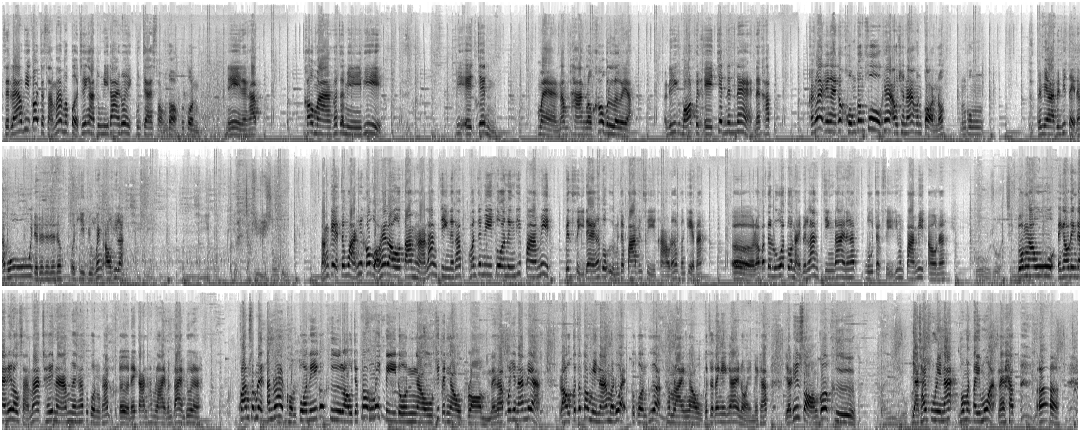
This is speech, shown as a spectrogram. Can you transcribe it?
เสร็จแล้วพี่ก็จะสามารถมาเปิดใช้งานตรงนี้ได้ด้วยกุญแจสองดอกทุกคน นี่นะครับ เข้ามาก็จะมีพี่พี่เอเจนต์แหมนำทางเราเข้ามาเลยอะ่ะ อันนี้บอสเป็นเอเจนต์แน่ๆนะครับ ครั้งแรกยังไงก็คงต้องสู้แค่เอาชนะมันก่อนเนาะมันคงไม่มีอะไรเป็นพิเศษนะครับอู้เดี๋ยวเดี๋ยวเดี๋ยวเดี๋ยวโอทีบอยู่แม่งเอาพี่ละ สังเกตจังหวะที่เขาบอกให้เราตามหาร่างจริงนะครับ มันจะมีตัวหนึ่งที่ปามีด เป็นสีแดงแล้วตัวอื่นมันจะปลาเป็นสีขาวนะครับ สังเกตนะ เออ เราก็จะรู้ว่าตัวไหนเป็นร่างจริงได้นะครับ ดูจากสีที่มันปลามีดเอานะ ตัวเงาไอเงาแดงๆที่เราสามารถใช้น้ำนะครับ ทุกคนครับ เออในการทำลายมันได้ด้วยนะ ความสำเร็จอันแรกของตัวนี้ก็คือเราจะต้องไม่ตีโดนเงาที่เป็นเงาปลอมนะครับ เพราะฉะนั้นเนี่ยเราก็จะต้องมีน้ำมาด้วย ทุกคนเพื่อทำลายเงาก็จะได้ง่าย ๆ หน่อยนะครับ อย่างที่ 2 ก็คือ อย่าใช้ฟูรินะ เพราะมันตีมั่วนะครับ เออ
